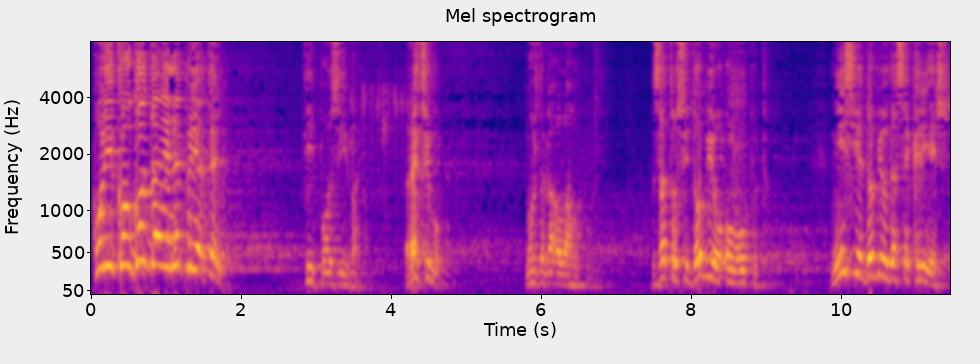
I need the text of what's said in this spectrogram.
Koliko god da je neprijatelj, ti pozivaj. Reci mu, možda ga Allah. Zato si dobio ovu uputu. Nisi je dobio da se kriješ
